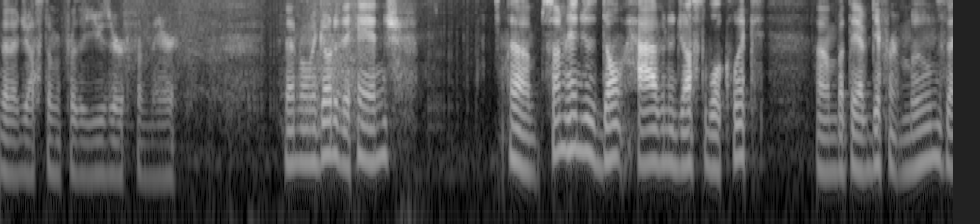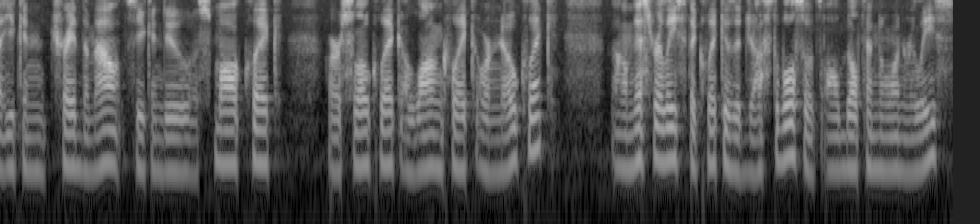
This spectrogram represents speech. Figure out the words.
and then adjust them for the user from there. Then when we go to the hinge, um, some hinges don't have an adjustable click, um, but they have different moons that you can trade them out. So you can do a small click or a slow click, a long click, or no click. On this release, the click is adjustable, so it's all built into one release.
